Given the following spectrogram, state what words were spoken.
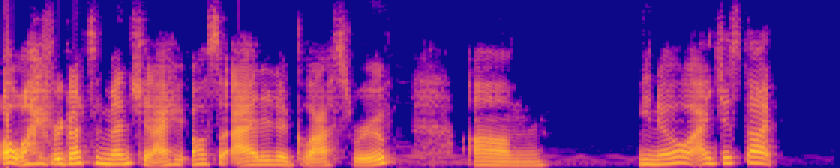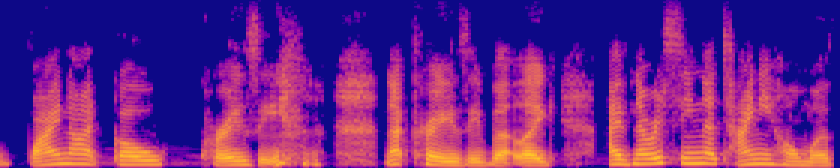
Oh, I forgot to mention, I also added a glass roof. Um, you know, I just thought, why not go crazy? not crazy, but like, I've never seen a tiny home with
